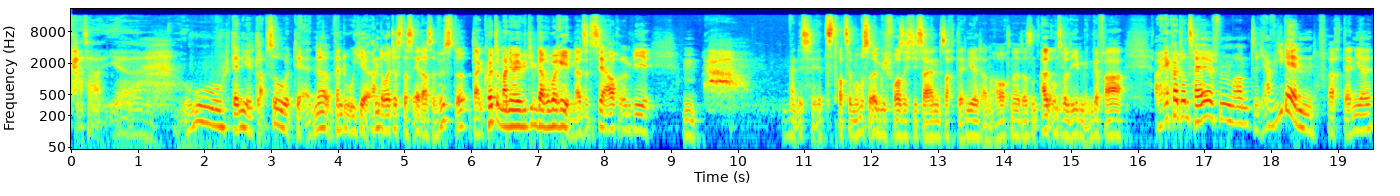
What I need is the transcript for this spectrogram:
Carter, ihr uh, Daniel, glaubst du, der, ne, wenn du hier andeutest, dass er das wüsste, dann könnte man ja mit ihm darüber reden. Also das ist ja auch irgendwie, hm, man ist jetzt trotzdem, man muss irgendwie vorsichtig sein, sagt Daniel dann auch, ne, da sind all unsere Leben in Gefahr. Aber er könnte uns helfen und ja, wie denn? fragt Daniel.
